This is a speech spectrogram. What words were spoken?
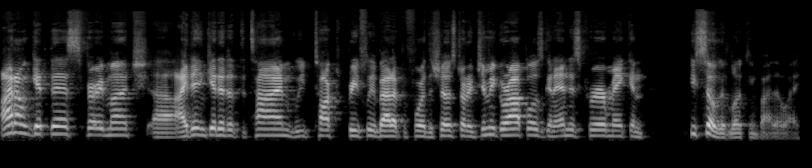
I don't get this very much. Uh, I didn't get it at the time. We talked briefly about it before the show started. Jimmy Garoppolo is going to end his career making He's so good looking, by the way.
